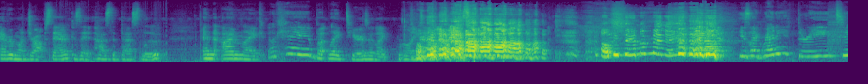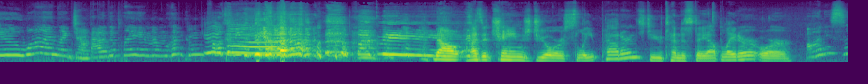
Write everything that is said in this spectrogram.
everyone drops there because it has the best loot. And I'm like, "Okay," but like tears are like rolling down my face. I'll be there in a minute. Uh, he's like, ready, three, two, one, like jump out of the plane. I'm like, "Mm, fuck me." Fuck me. Now, has it changed your sleep patterns? Do you tend to stay up later, or Honestly,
